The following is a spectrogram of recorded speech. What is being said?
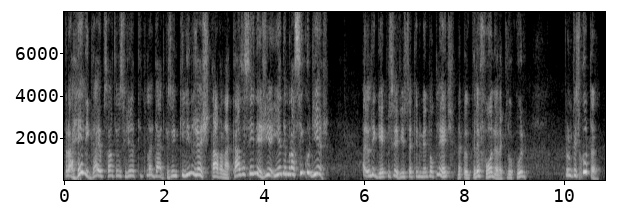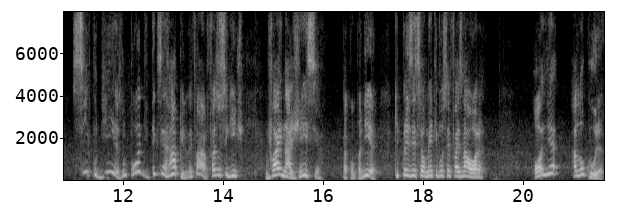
para religar eu precisava transferir a titularidade. Quer dizer, o inquilino já estava na casa sem energia, ia demorar cinco dias. Aí eu liguei para o serviço de atendimento ao cliente, né, pelo telefone, olha que loucura. Perguntei, escuta, Cinco dias, não pode, tem que ser rápido. Ele fala, ah, faz o seguinte, vai na agência da companhia que presencialmente você faz na hora. Olha a loucura.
